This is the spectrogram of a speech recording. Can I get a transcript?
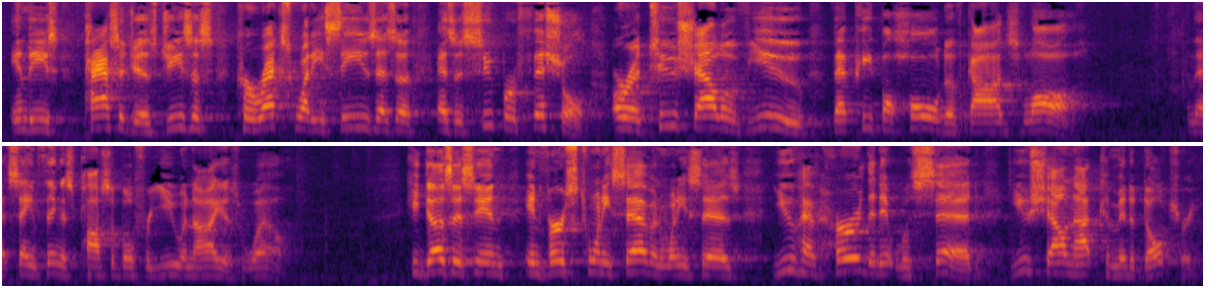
in these passages, Jesus corrects what he sees as a, as a superficial or a too shallow view that people hold of God's law. And that same thing is possible for you and I as well. He does this in, in verse 27 when he says, You have heard that it was said, You shall not commit adultery.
